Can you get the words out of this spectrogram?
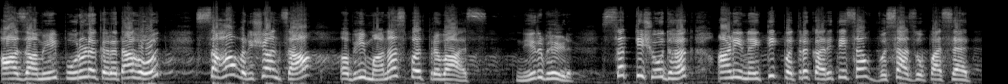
आज आम्ही पूर्ण करत आहोत सहा वर्षांचा अभिमानास्पद प्रवास. निर्भीड सत्यशोधक आणि नैतिक पत्रकारितेचा वसा जोपासत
